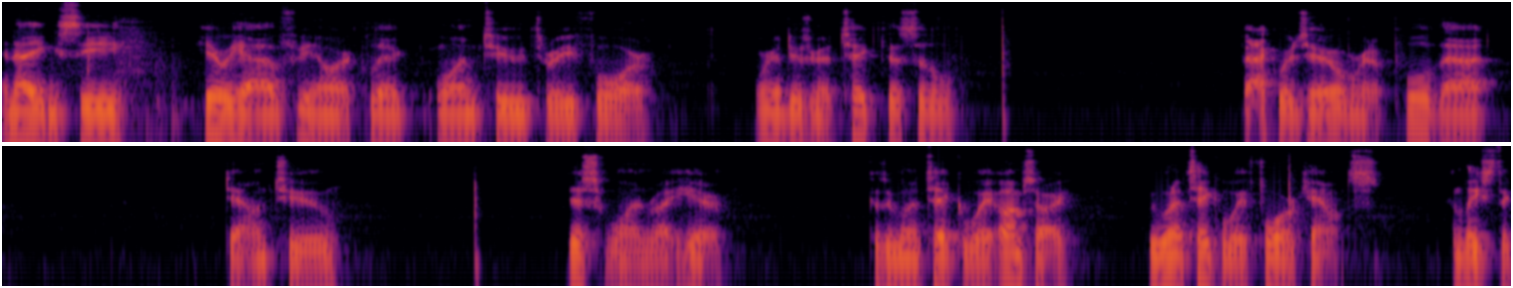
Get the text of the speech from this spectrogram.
And now you can see here we have you know our click one two three four. What we're going to do is we're going to take this little backwards arrow and we're going to pull that down to this one right here. Because we want to take away oh I'm sorry. We want to take away four counts at least the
